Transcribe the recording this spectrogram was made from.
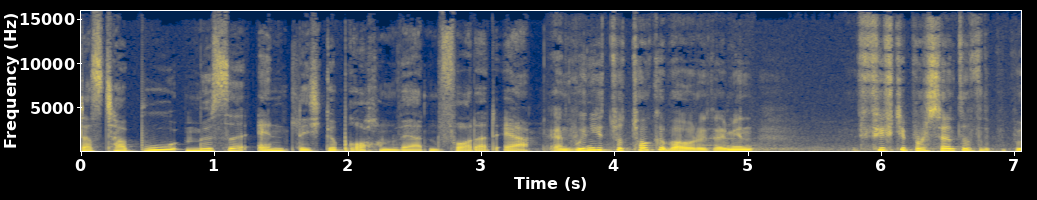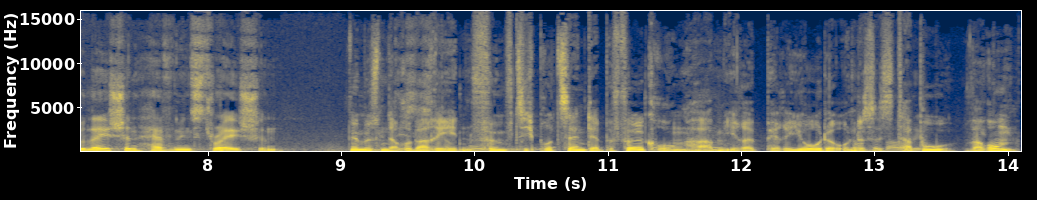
Das Tabu müsse endlich gebrochen werden, fordert er. And we need to talk about it. I mean, 50% of the population have menstruation. Wir müssen darüber reden. 50 Prozent der Bevölkerung haben ihre Periode und es ist tabu. Warum?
